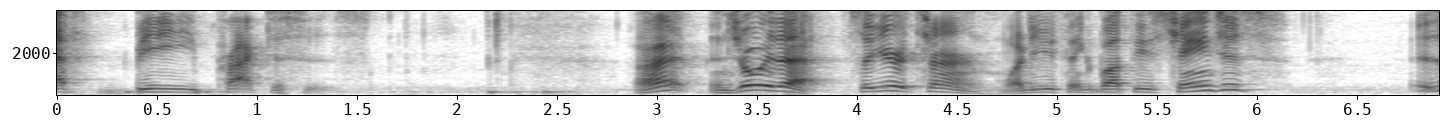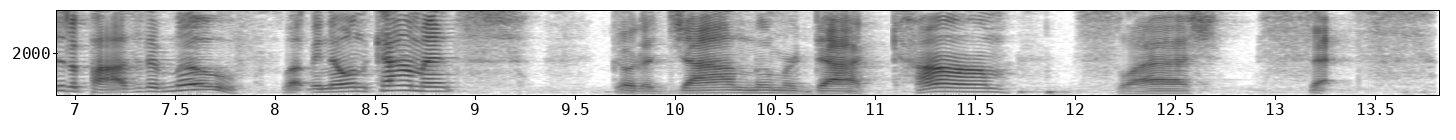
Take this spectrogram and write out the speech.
FB practices. All right, enjoy that. So, your turn. What do you think about these changes? Is it a positive move? Let me know in the comments. Go to jonloomer.com slash sets.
